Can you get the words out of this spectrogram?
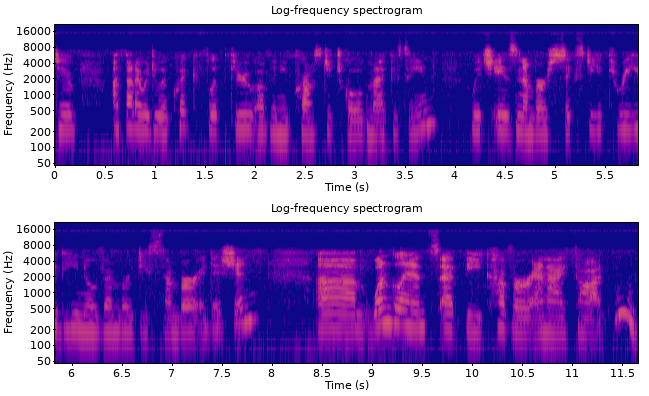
tube, I thought I would do a quick flip through of the new Cross Stitch Gold magazine, which is number 63, the November December edition. Um, one glance at the cover and I thought, ooh,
